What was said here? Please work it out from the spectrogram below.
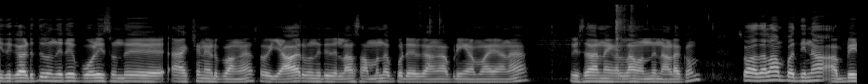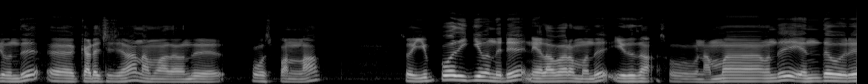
இதுக்கு அடுத்து வந்துட்டு போலீஸ் வந்து ஆக்ஷன் எடுப்பாங்க. ஸோ யார் வந்துட்டு இதெல்லாம் சம்மந்தப்பட்டு இருக்காங்க அப்படிங்கிற மாதிரியான விசாரணைகள்லாம் வந்து நடக்கும். ஸோ அதெல்லாம் பார்த்தீங்கன்னா அப்டேட் வந்து கிடச்சிச்சின்னா நம்ம அதை வந்து போஸ்ட் பண்ணலாம். ஸோ இப்போதைக்கு வந்துட்டு நிலவரம் வந்து இதுதான். ஸோ நம்ம வந்து எந்த ஒரு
